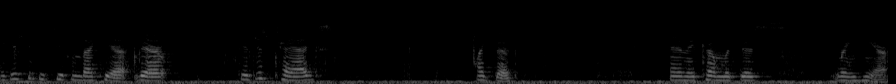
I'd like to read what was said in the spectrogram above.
I guess you can see from back here they're they're just tags like this. And they come with this ring here.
